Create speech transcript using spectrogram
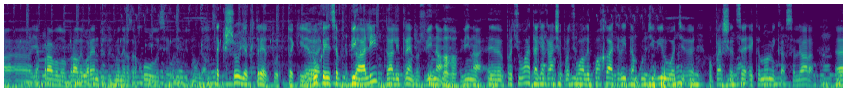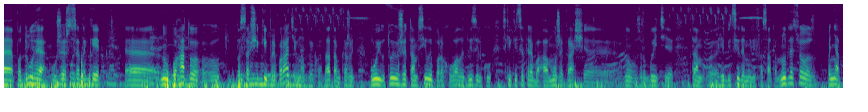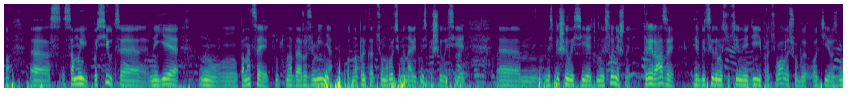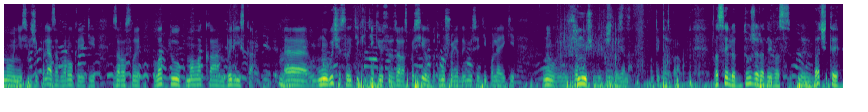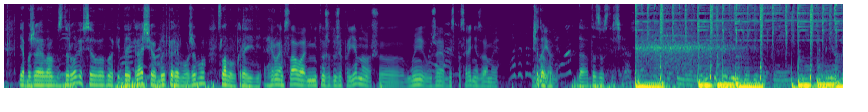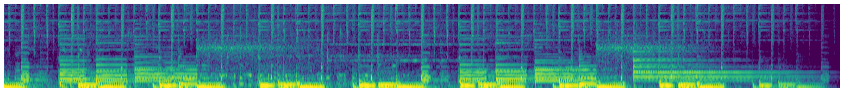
як правило, брали в оренду, з людьми не розраховувалися і вони відмовлялися. Так що як тренд? От такі Е, рухається в бік. Далі, далі тренд, ось війна. Ага. війна. Е, працювати так, як раніше працювали, пахати, рить, там, культивувати. Е, по-перше, це економіка, соляра. Е, по-друге, уже ж все-таки е, ну, багато поставщики препаратів, наприклад, да, там кажуть, ой, той вже там сіли, порахували дизельку, скільки це треба, а може краще е, ну, зробити там е, гербіцидом або фасатом. Ну, для цього, понятно, е, самий посів це не є ну, е, панацеєю. Тут треба розуміння. От, наприклад, в цьому році ми навіть не спішили сіяти, е, не спішили сіяти ми соняшник. Три рази гербіцидами суцільної дії працювали, щоб оті розміновані свіжі поля за два роки, які заросли латук, молокан, берізка. Е, ми вичислили тільки-тільки ось зараз посіяли, тому що я дивлюся ті поля, які ну, замучені. От такі справи. Василю, дуже радий вас е, бачити. Я бажаю вам здоров'я, всього найкращого. Ми переможемо. Слава Україні! Героям слава, мені теж дуже приємно, що ми вже безпосередньо з вами Чудово. Да, до зустрічі.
